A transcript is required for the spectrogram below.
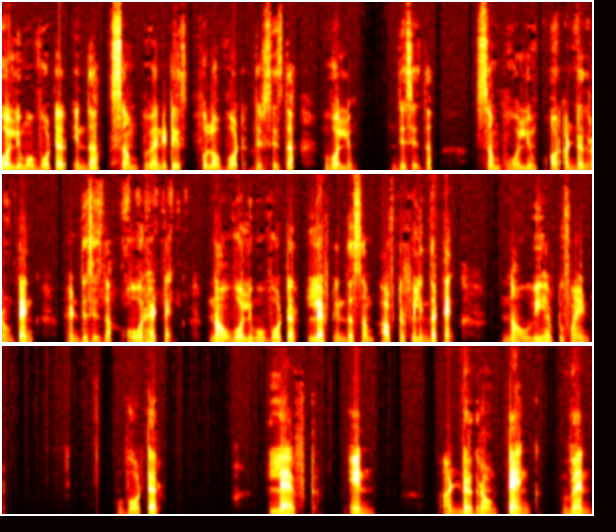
volume of water in the sump when it is full of water. This is the volume. This is the sump volume or underground tank and this is the overhead tank. Now volume of water left in the sump after filling the tank. Now we have to find water left in underground tank when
